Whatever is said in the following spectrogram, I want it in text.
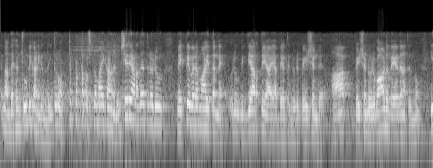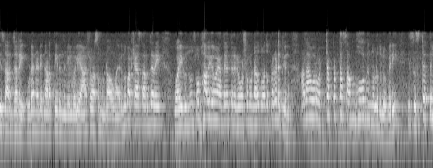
എന്ന് അദ്ദേഹം ചൂണ്ടിക്കാണിക്കുന്നത് ഇതൊരു ഒറ്റപ്പെട്ട പ്രശ്നമായി കാണുന്നില്ല. ശരിയാണ് അദ്ദേഹത്തിന് ഒരു വ്യക്തിപരമായി തന്നെ ഒരു വിദ്യാർത്ഥിയായ അദ്ദേഹത്തിന്റെ ഒരു പേഷ്യന്റ് ആ പേഷ്യന്റ് ഒരുപാട് വേദന തിന്നു. ഈ സർജറി ഉടനടി നടത്തിയിരുന്നെങ്കിൽ വലിയ ആശ്വാസം ഉണ്ടാവുമായിരുന്നു. പക്ഷേ ആ സർജറി വൈകുന്നു. സ്വാഭാവികമായി അദ്ദേഹത്തിന് രോഷമുണ്ടാകുന്നു. അത് പ്രകടിപ്പിക്കുന്നു. അത് ആ ഒരു ഒറ്റപ്പെട്ട സംഭവം എന്നുള്ളതിലുപരി ഈ സിസ്റ്റത്തിൽ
